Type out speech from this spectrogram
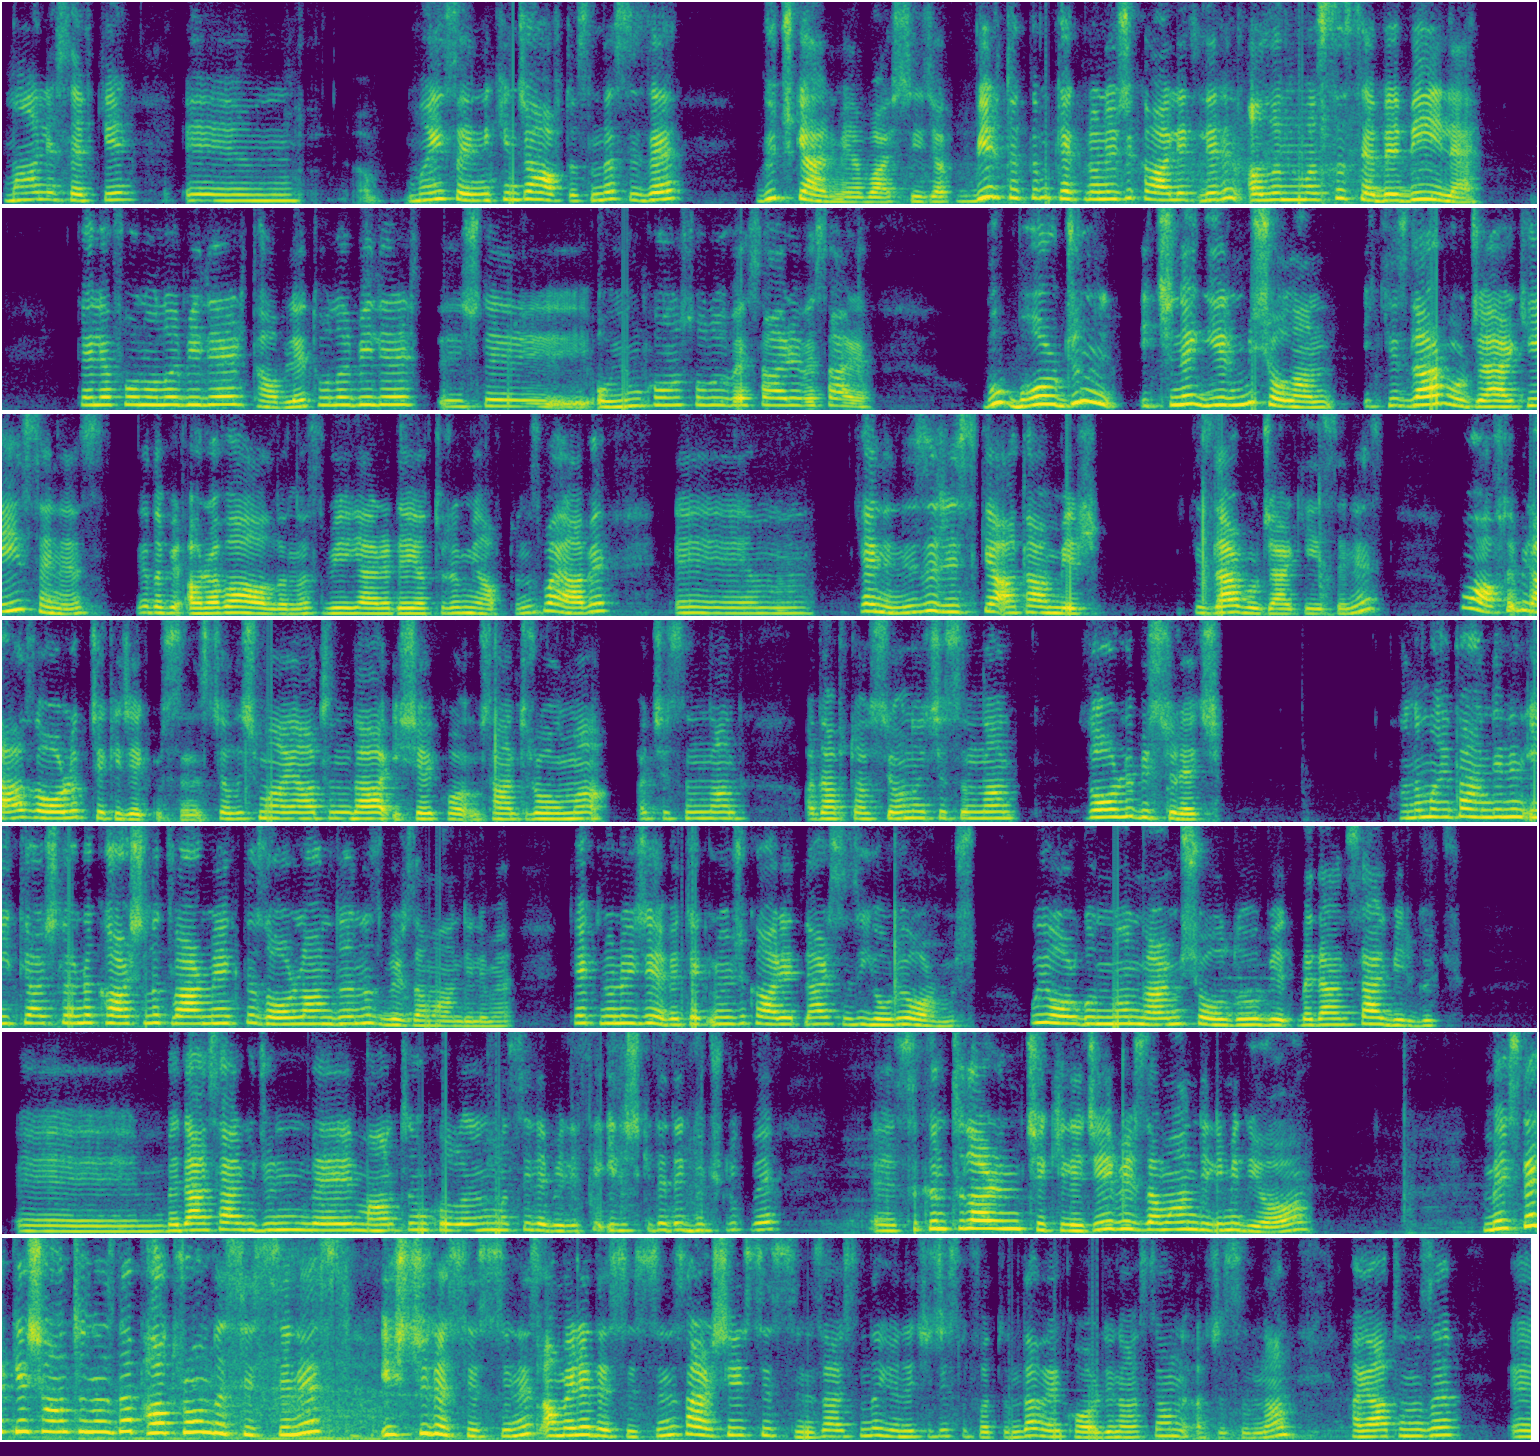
maalesef ki e, Mayıs ayının ikinci haftasında size güç gelmeye başlayacak. Bir takım teknolojik aletlerin alınması sebebiyle telefon olabilir, tablet olabilir, işte oyun konsolu vesaire vesaire. Bu borcun içine girmiş olan ikizler burcu erkeğiyseniz ya da bir araba aldınız, bir yerde yatırım yaptınız, bayağı bir e, kendinizi riske atan bir ikizler burcu erkeğiyseniz bu hafta biraz zorluk çekecek misiniz? Çalışma hayatında, işe konsantre olma açısından, adaptasyon açısından zorlu bir süreç. Hanımefendinin ihtiyaçlarına karşılık vermekte zorlandığınız bir zaman dilimi. Teknoloji ve teknolojik aletler sizi yoruyormuş. Bu yorgunluğun vermiş olduğu bir bedensel bir güç. Ee, bedensel gücün ve mantığın kullanılmasıyla birlikte ilişkide de güçlük ve e, sıkıntıların çekileceği bir zaman dilimi diyor. Meslek yaşantınızda patron da sizsiniz, işçi de sizsiniz, amele de sizsiniz, her şey sizsiniz. Aslında yönetici sıfatında ve koordinasyon açısından hayatınızı e,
